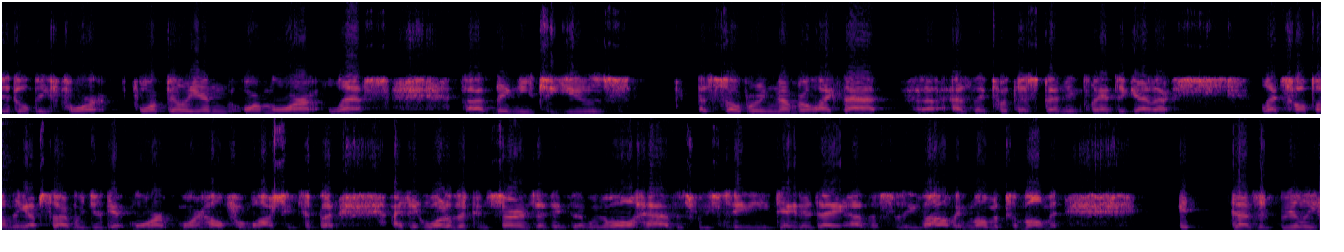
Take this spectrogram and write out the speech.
it'll be four four billion or more less. Uh, they need to use a sobering number like that uh, as they put their spending plan together. Let's hope on the upside we do get more more help from Washington. But I think one of the concerns I think that we all have as we see day to day how this is evolving, moment to moment, doesn't really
